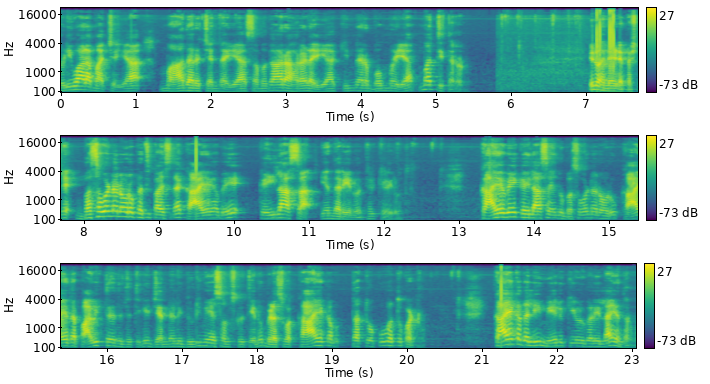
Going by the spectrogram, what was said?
ಮಡಿವಾಳ ಮಾಚಯ್ಯ, ಮಾದರ ಚೆನ್ನಯ್ಯ, ಸಮಗಾರ ಹರಳಯ್ಯ, ಕಿನ್ನರ ಬೊಮ್ಮಯ್ಯ ಮತ್ತಿತರರು. ಇನ್ನು ಹನ್ನೆರಡನೇ ಪ್ರಶ್ನೆ, ಬಸವಣ್ಣನವರು ಪ್ರತಿಪಾದಿಸಿದ ಕಾಯವೇ ಕೈಲಾಸ ಎಂದರೇನು ಅಂತ ಹೇಳಿ ಕೇಳಿರುವುದು ಕಾಯವೇ ಕೈಲಾಸ ಎಂದು ಬಸವಣ್ಣನವರು ಕಾಯದ ಪಾವಿತ್ರ್ಯದ ಜೊತೆಗೆ ಜನರಲ್ಲಿ ದುಡಿಮೆಯ ಸಂಸ್ಕೃತಿಯನ್ನು ಬೆಳೆಸುವ ಕಾಯಕ ತತ್ವಕ್ಕೂ ಒತ್ತು ಕೊಟ್ಟರು. ಕಾಯಕದಲ್ಲಿ ಮೇಲು ಕೀಳುಗಳಿಲ್ಲ ಎಂದರು.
